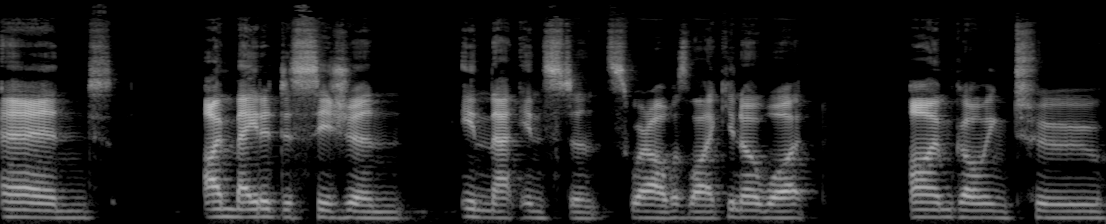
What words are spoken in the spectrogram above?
and i made a decision in that instance where i was like you know what? I'm going to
